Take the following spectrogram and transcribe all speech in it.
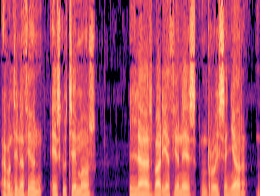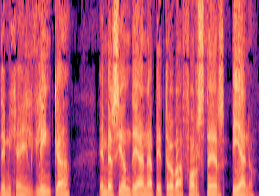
A continuación, escuchemos las variaciones Ruiseñor de Mijail Glinka, en versión de Ana Petrova Forsters, piano.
